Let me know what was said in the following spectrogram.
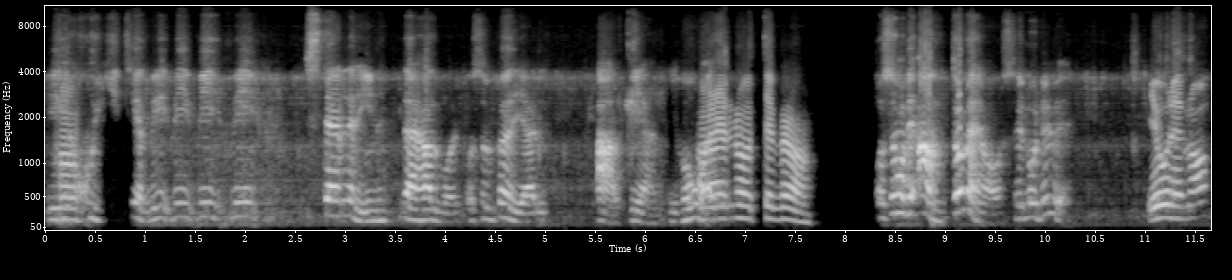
Det är Ja. skit helt. Vi, vi, vi, vi ställer in det här halvåret och så börjar allt igen i Ja, det vår. låter bra. Och så har vi Anton med oss. Hur mår du? Jo, det är bra.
